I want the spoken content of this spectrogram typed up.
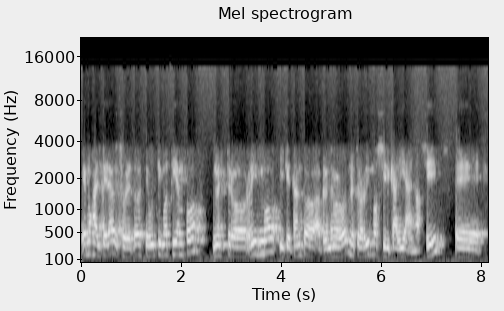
hemos alterado, y sobre todo este último tiempo, nuestro ritmo, y que tanto aprendemos nuestro ritmo circadiano, ¿sí? Eh,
